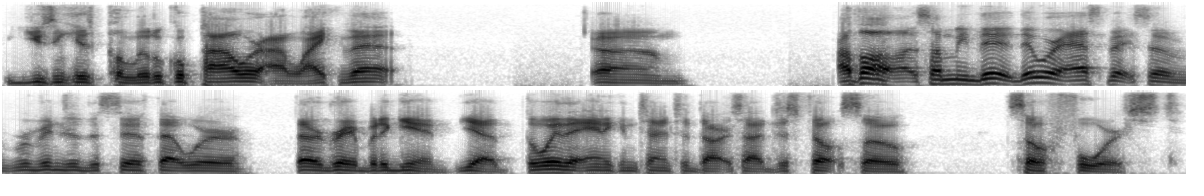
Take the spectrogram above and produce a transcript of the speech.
using his political power. I like that. Um, I thought, so I mean, there, there were aspects of Revenge of the Sith that were that were great, but again, yeah, the way that Anakin turned to the dark side just felt so so forced,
